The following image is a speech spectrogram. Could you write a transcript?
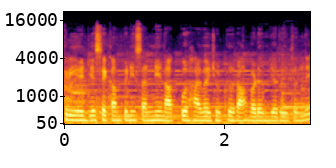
క్రియేట్ చేసే కంపెనీస్ అన్నీ నాగ్పూర్ హైవే చుట్టూ రావడం జరుగుతుంది.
